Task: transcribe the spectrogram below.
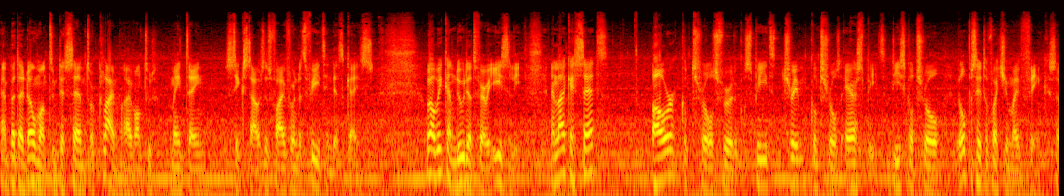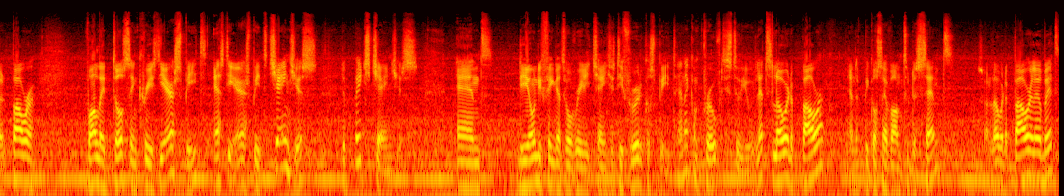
Uh, but I don't want to descend or climb. I want to maintain 6,500 feet in this case. Well, we can do that very easily. And like I said, power controls vertical speed, trim controls airspeed. These control the opposite of what you might think. So power, while it does increase the airspeed, as the airspeed changes, the pitch changes. And the only thing that will really change is the vertical speed. And I can prove this to you. Let's lower the power, and because I want to descend, so lower the power a little bit.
